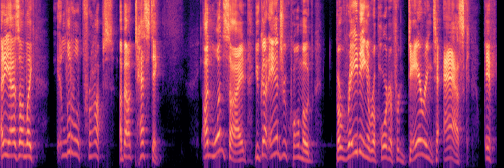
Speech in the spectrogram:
and he has on like literal props about testing. On one side, you've got Andrew Cuomo berating a reporter for daring to ask if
